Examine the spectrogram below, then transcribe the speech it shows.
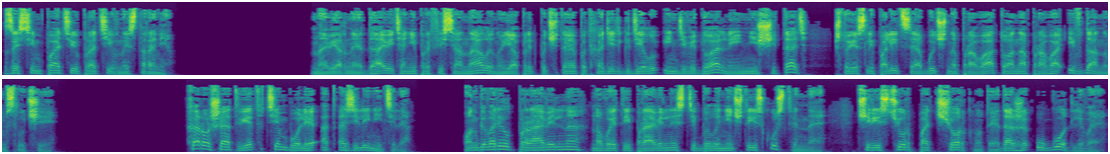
за симпатию противной стороне. Наверное, да, ведь они профессионалы, но я предпочитаю подходить к делу индивидуально и не считать, что если полиция обычно права, то она права и в данном случае. Хороший ответ, тем более от озеленителя. Он говорил правильно, но в этой правильности было нечто искусственное, чересчур подчеркнутое, даже угодливое.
